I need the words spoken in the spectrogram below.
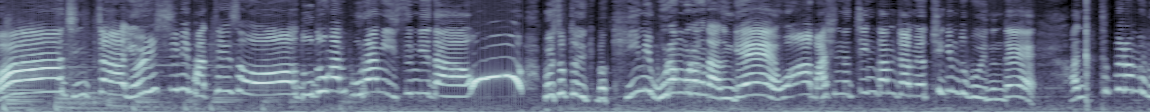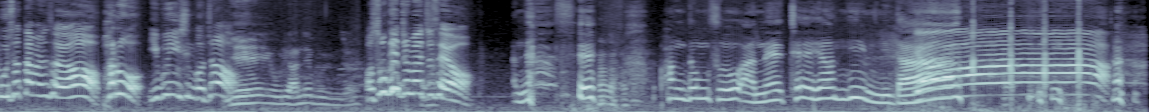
와 진짜 열심히 밭에서 노동한 보람이 있습니다. 오 벌써부터 이렇게 막 김이 모락모락 나는 게 와 맛있는 찐 감자며 튀김도 보이는데 아니 특별한 분 모셨다면서요. 바로 이분이신 거죠? 예, 우리 안내부입니다. 어, 소개 좀 해주세요. 안녕하세요. 황동수 아내 최현희입니다. 야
